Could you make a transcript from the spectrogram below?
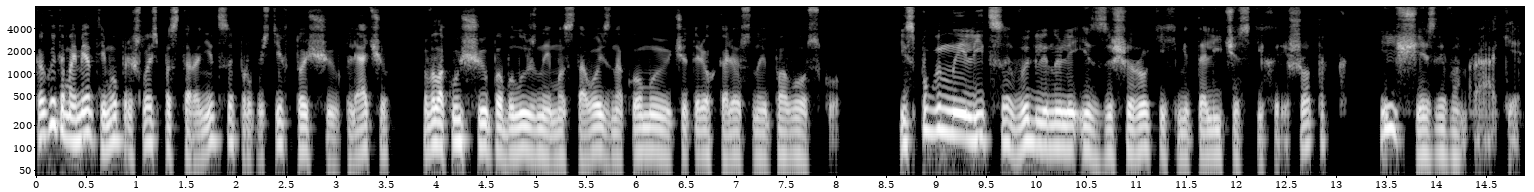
В какой-то момент ему пришлось посторониться, пропустив тощую клячу, влакущую по булыжной мостовой знакомую четырехколесную повозку. Испуганные лица выглянули из-за широких металлических решеток и исчезли во мраке.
